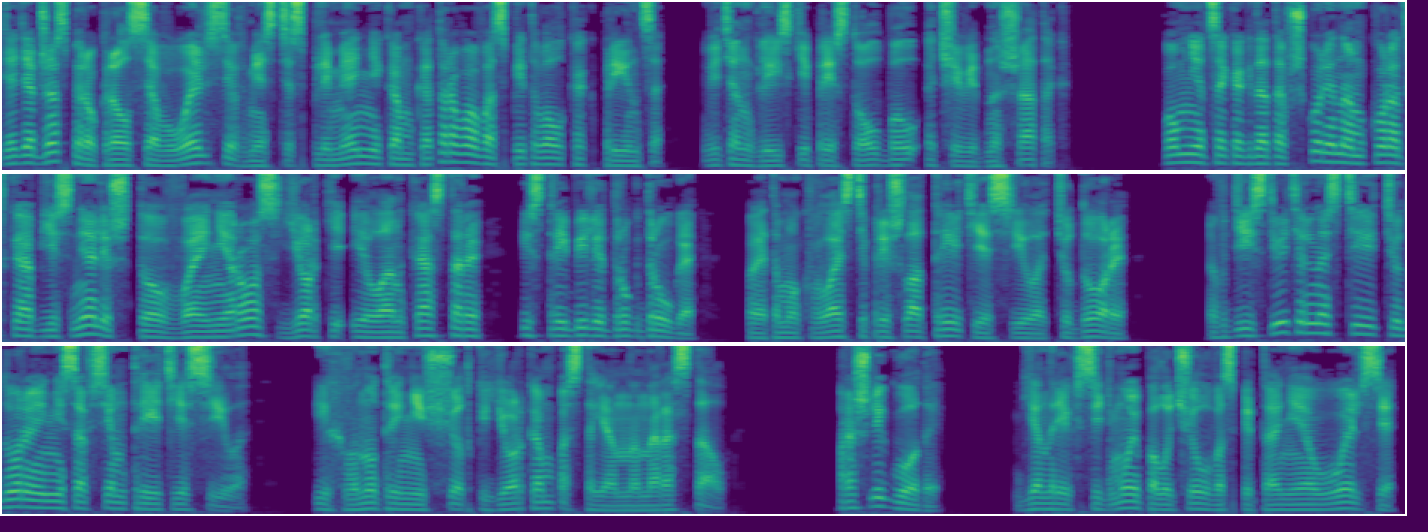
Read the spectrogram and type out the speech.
Дядя Джаспер укрылся в Уэльсе вместе с племянником, которого воспитывал как принца, ведь английский престол был, очевидно, шаток. Помнится, когда-то в школе нам коротко объясняли, что в войне Рос Йорки и Ланкастеры истребили друг друга, поэтому к власти пришла третья сила — Тюдоры. В действительности, Тюдоры не совсем третья сила. Их внутренний счет к Йоркам постоянно нарастал. Прошли годы. Генрих VII получил воспитание в Уэльсе,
